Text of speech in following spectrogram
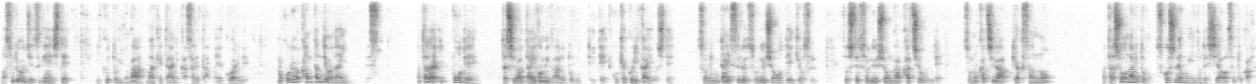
まそれを実現していくというのがマーケターに課された役割で、まこれは簡単ではないんです。まただ一方で、私は醍醐味があると思っていて、顧客理解をして、それに対するソリューションを提供する。そしてソリューションが価値を生んで、その価値がお客さんの多少なりとも少しでもいいので幸せとか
